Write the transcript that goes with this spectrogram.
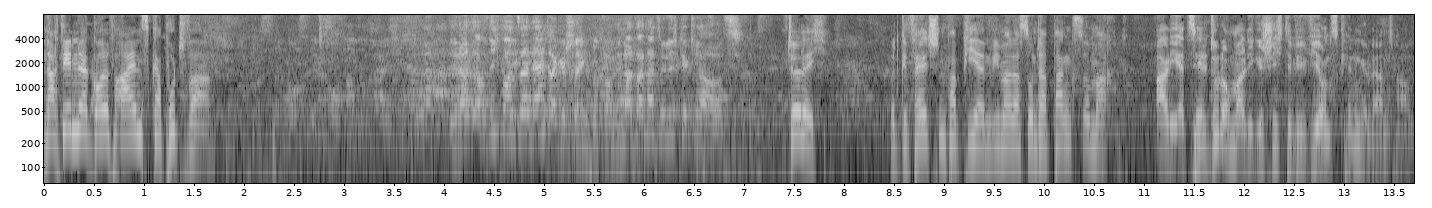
Nachdem der Golf 1 kaputt war. Den hat er auch nicht von seinen Eltern geschenkt bekommen. Den hat er natürlich geklaut. Natürlich. Mit gefälschten Papieren, wie man das unter Punks so macht. Ali, erzähl du doch mal die Geschichte, wie wir uns kennengelernt haben.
